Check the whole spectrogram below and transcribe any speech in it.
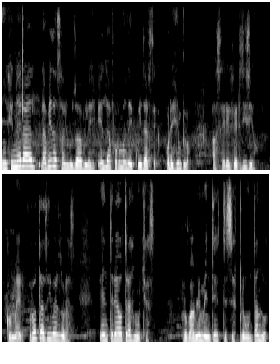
En general, la vida saludable es la forma de cuidarse, por ejemplo, hacer ejercicio, comer frutas y verduras, entre otras muchas. Probablemente te estés preguntando,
